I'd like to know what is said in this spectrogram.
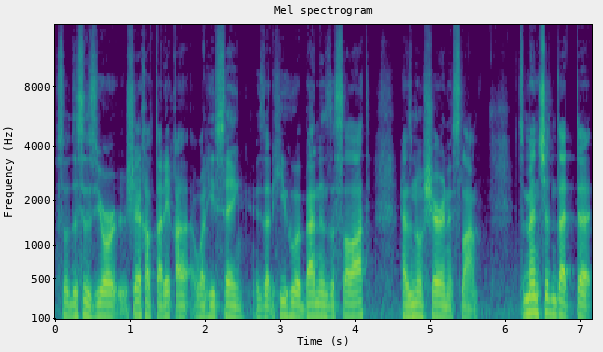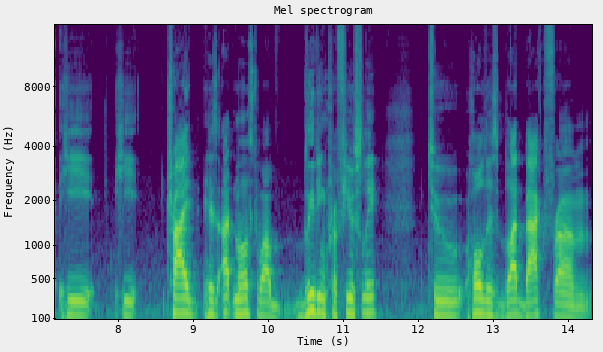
So this is your Shaykh of Tariqah, what he's saying is that he who abandons the Salat has no share in Islam. It's mentioned that uh, he he tried his utmost while bleeding profusely to hold his blood back from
